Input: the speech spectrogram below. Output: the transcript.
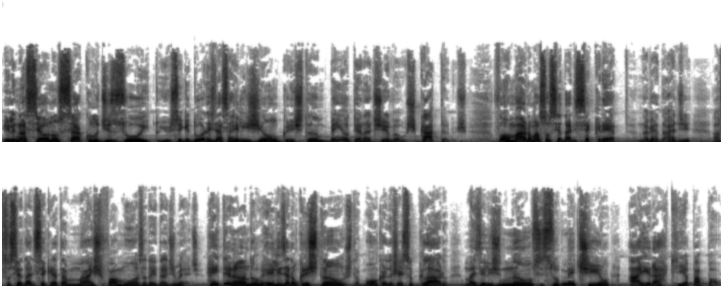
Ele nasceu no século XVIII e os seguidores dessa religião cristã bem alternativa, os cátaros, formaram uma sociedade secreta. Na verdade, a sociedade secreta mais famosa da Idade Média. Reiterando, eles eram cristãos, tá bom? Quero deixar isso claro, mas eles não se submetiam à hierarquia papal.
